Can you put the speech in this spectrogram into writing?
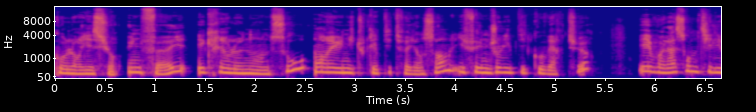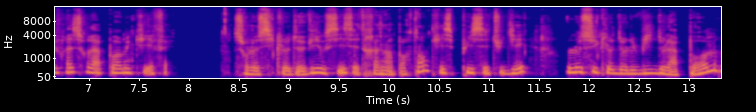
colorier sur une feuille, écrire le nom en dessous, on réunit toutes les petites feuilles ensemble, il fait une jolie petite couverture, et voilà son petit livret sur la pomme qui est fait. Sur le cycle de vie aussi, c'est très important qu'ils puissent étudier le cycle de vie de la pomme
